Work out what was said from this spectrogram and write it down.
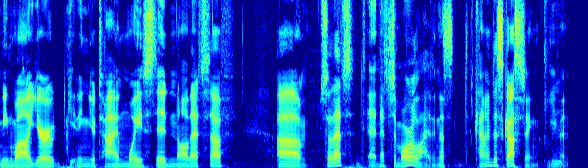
Meanwhile, you're getting your time wasted and all that stuff. Um, so that's that's demoralizing. That's kind of disgusting, even.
